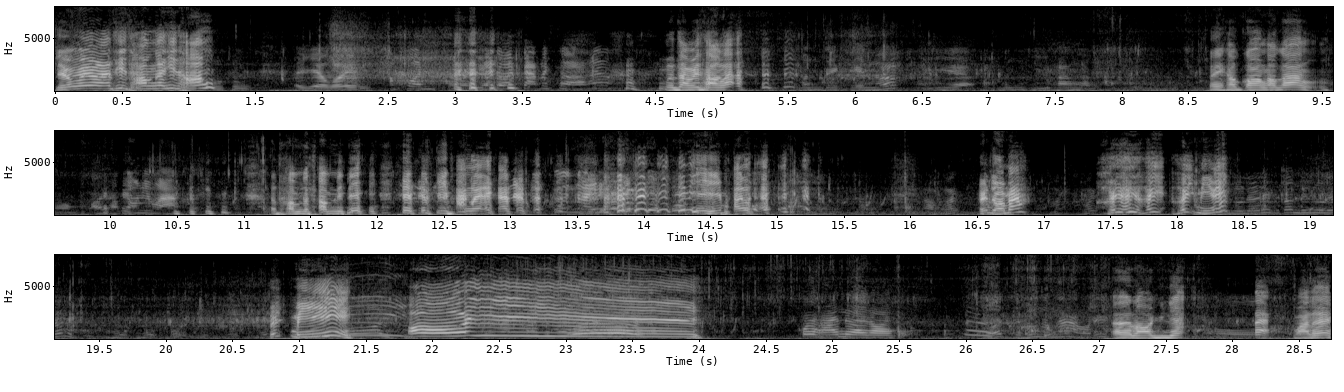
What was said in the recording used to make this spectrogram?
เดี๋ยวไม่เวลาที่ท้องนะที่ท้องไอ้เหี้ยไว้คน โดนจับไปสองแล้ว มันจะไปท้องละมันเด็กเกินเนาะไอ้เหี้ยมันผีพังหมดเฮ้ยเขากล้องเขากล้องต้องดีกว่าจะทำจะทำนี่ผีพังเลยผีพังเลยเฮ้ยโดนไหมเฮ้ยเฮ้ยเฮ้ยเฮ้ยมีไหมเฮ้ยมีโอ้ยค่อยหายเหนื่อยหน่อยเออรออยู่เนี้ยแม่มาเลย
